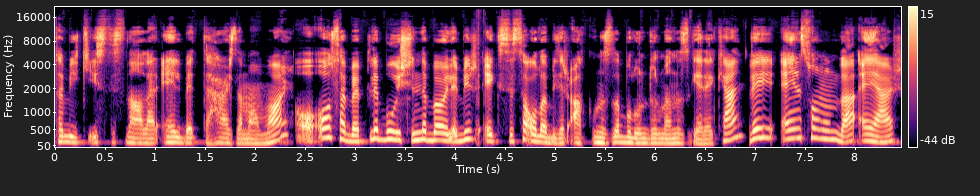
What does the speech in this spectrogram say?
Tabii ki istisnalar elbette her zaman var. O, o sebeple bu işin de böyle bir eksisi olabilir aklınızda bulundurmanız gerek gereken ve en sonunda eğer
